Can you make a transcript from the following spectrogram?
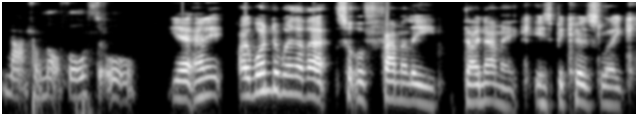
natural, not forced at all. Yeah, and it, I wonder whether that sort of family dynamic is because, like,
